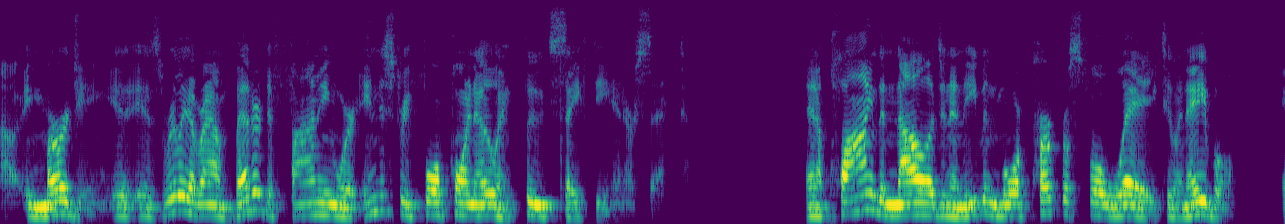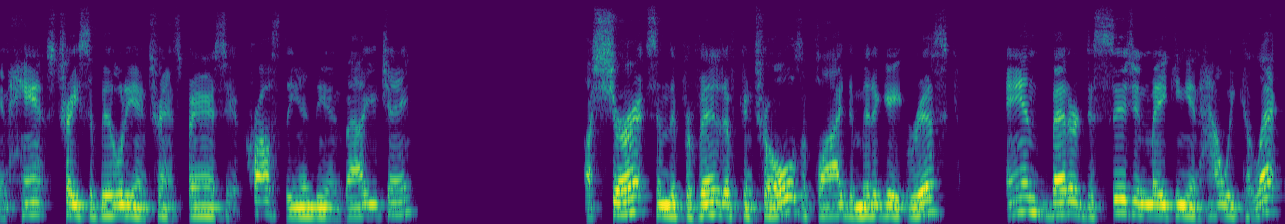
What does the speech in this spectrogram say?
uh, emerging is, is really around better defining where Industry 4.0 and food safety intersect and applying the knowledge in an even more purposeful way to enable enhanced traceability and transparency across the end-to-end value chain, assurance in the preventative controls applied to mitigate risk, and better decision making in how we collect,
